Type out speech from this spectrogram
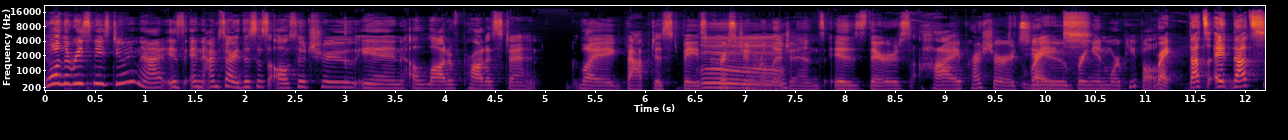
Well, and the reason he's doing that is, and I'm sorry, this is also true in a lot of Protestant, like Baptist based Christian religions, is there's high pressure to Mm. Right. bring in more people. Right. That's it. That's.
